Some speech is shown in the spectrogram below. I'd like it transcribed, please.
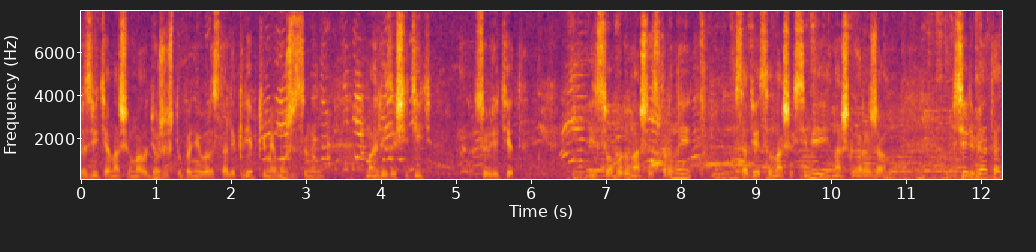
развитие нашей молодежи, чтобы они вырастали крепкими, мужественными, могли защитить суверенитет и свободу нашей страны, соответственно, наших семей, наших горожан. Все ребята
